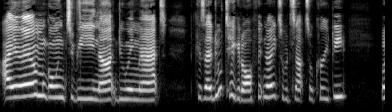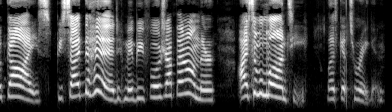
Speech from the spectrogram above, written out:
I am going to be not doing that because I do take it off at night so it's not so creepy. But guys, beside the head, maybe Photoshop that on there, I assembled Monty. Let's get to Regan.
